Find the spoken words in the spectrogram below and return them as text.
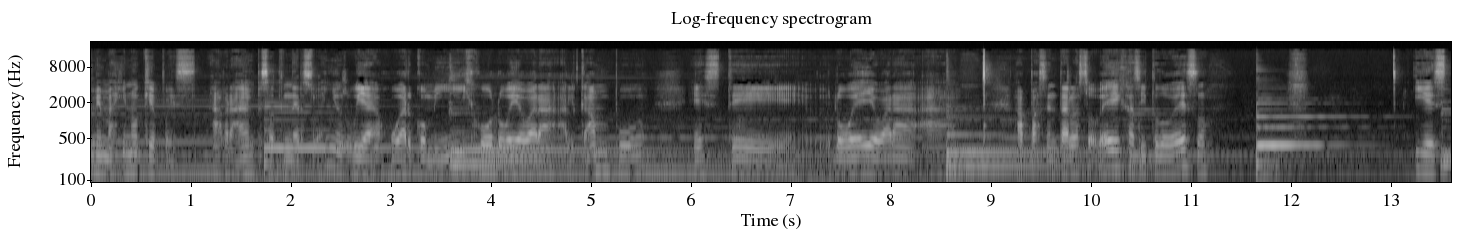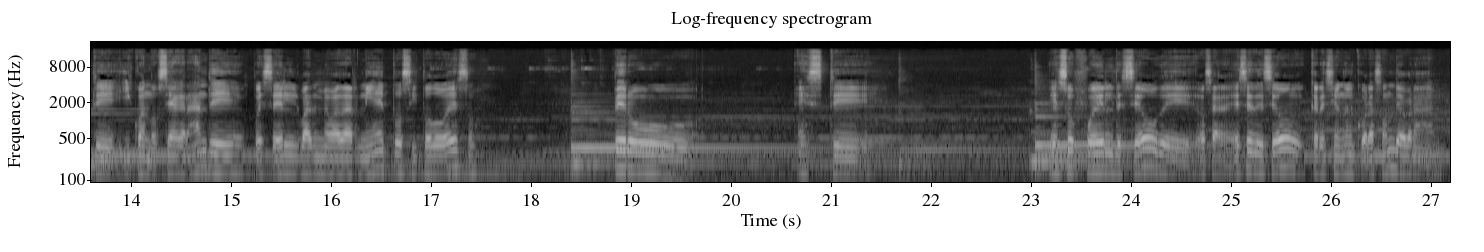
Me imagino que pues Abraham empezó a tener sueños, voy a jugar con mi hijo, lo voy a llevar al campo, este, lo voy a llevar a, a, apacentar las ovejas y todo eso. y este y cuando sea grande pues él me va a dar nietos y todo eso. Pero este eso fue el deseo de o sea ese deseo creció en el corazón de Abraham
